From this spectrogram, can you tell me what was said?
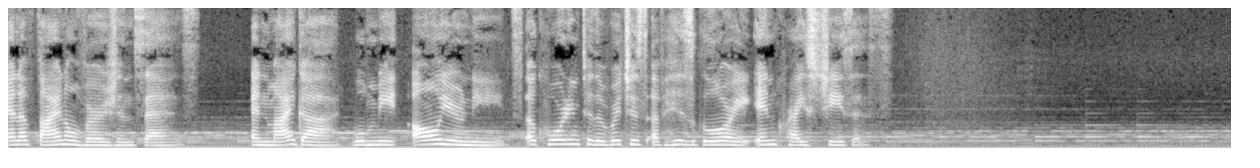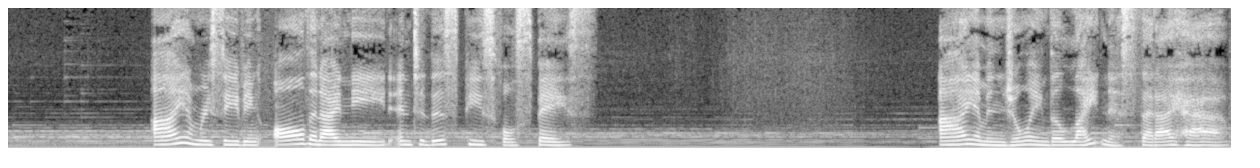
And a final version says, and my God will meet all your needs according to the riches of his glory in Christ Jesus. I am receiving all that I need into this peaceful space. I am enjoying the lightness that I have.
